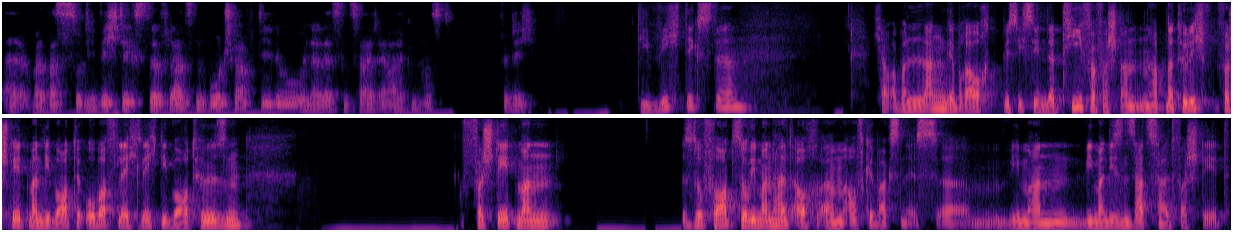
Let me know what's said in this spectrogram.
äh, was ist so die wichtigste Pflanzenbotschaft, die du in der letzten Zeit erhalten hast für dich? Die wichtigste, ich habe aber lang gebraucht, bis ich sie in der Tiefe verstanden habe. Natürlich versteht man die Worte oberflächlich, die Worthülsen, versteht man sofort, so wie man halt auch ähm, aufgewachsen ist, ähm, wie, man, wie man diesen Satz halt versteht.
